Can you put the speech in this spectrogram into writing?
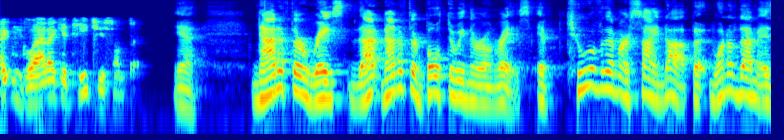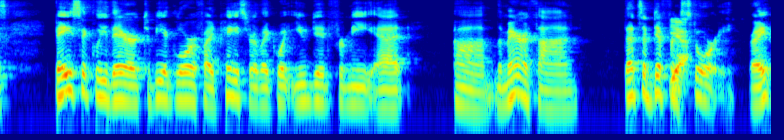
I'm glad I could teach you something. yeah not if they're race not, not if they're both doing their own race. If two of them are signed up but one of them is basically there to be a glorified pacer like what you did for me at um, the marathon that's a different Yeah. story right?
